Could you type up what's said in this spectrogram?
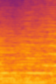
Thank you.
